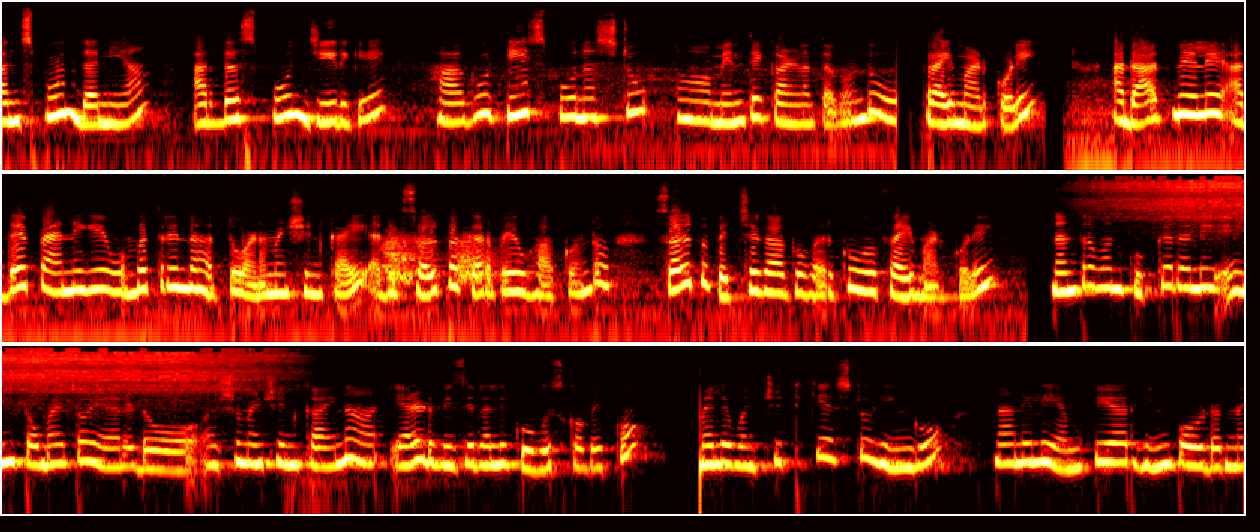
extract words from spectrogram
ಒಂದು ಸ್ಪೂನ್ ಧನಿಯಾ, ಅರ್ಧ ಸ್ಪೂನ್ ಜೀರಿಗೆ ಹಾಗೂ ಟೀ ಸ್ಪೂನಷ್ಟು ಮೆಂತೆ ಕಾಳನ್ನ ತಗೊಂಡು ಫ್ರೈ ಮಾಡ್ಕೊಳ್ಳಿ. ಅದಾದಮೇಲೆ ಅದೇ ಪ್ಯಾನಿಗೆ ಒಂಬತ್ತರಿಂದ ಹತ್ತು ಒಣಮೆಣಸಿನ್ಕಾಯಿ, ಅದಕ್ಕೆ ಸ್ವಲ್ಪ ಕರಿಬೇವು ಹಾಕ್ಕೊಂಡು ಸ್ವಲ್ಪ ಬೆಚ್ಚಗಾಗೋವರೆಗೂ ಫ್ರೈ ಮಾಡ್ಕೊಳ್ಳಿ. ನಂತರ ಒಂದು ಕುಕ್ಕರಲ್ಲಿ ಎಂಟು ಟೊಮೆಟೊ, ಎರಡು ಹಸಿಮೆಣ್ಸಿನ್ಕಾಯಿನ ಎರಡು ವಿಸಿಲಲ್ಲಿ ಕೂಗಿಸ್ಕೋಬೇಕು. ಆಮೇಲೆ ಒಂದು ಚಿಟಿಕೆಯಷ್ಟು ಹಿಂಗು. ನಾನಿಲ್ಲಿ ಎಂ ಟಿ ಆರ್ ಹಿಂಗ್ ಪೌಡರ್ನ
